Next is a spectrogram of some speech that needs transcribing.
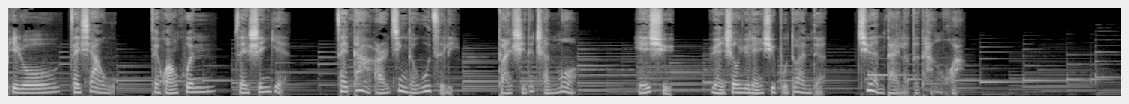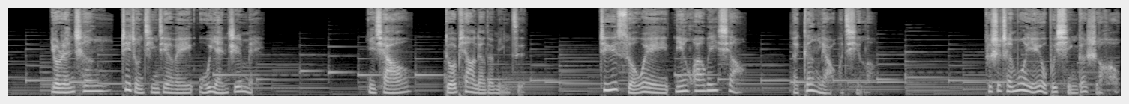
譬如在下午，在黄昏，在深夜，在大而静的屋子里，短时的沉默，也许远胜于连续不断的倦怠了的谈话。有人称这种境界为无言之美。你瞧，多漂亮的名字！至于所谓拈花微笑，那更了不起了。可是沉默也有不行的时候，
